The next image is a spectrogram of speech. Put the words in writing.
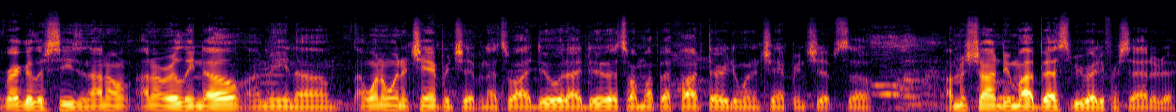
regular season? I don't. I don't really know. I mean, um, I want to win a championship, and that's why I do what I do. That's why I'm up at 5:30 to win a championship. So, I'm just trying to do my best to be ready for Saturday.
